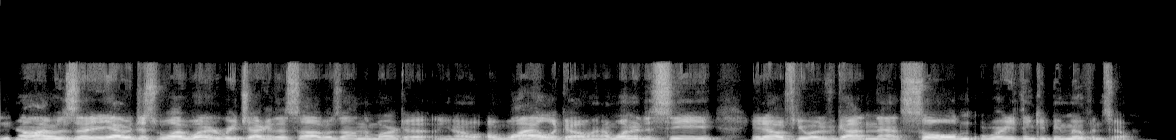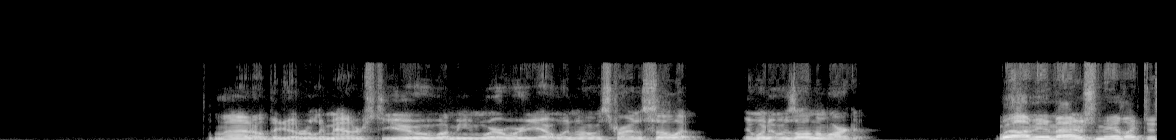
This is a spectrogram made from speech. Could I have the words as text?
No, I was, uh, yeah, I just, well, I wanted to reach out because I saw it was on the market, you know, a while ago, and I wanted to see, you know, if you would have gotten that sold, where do you think you'd be moving to. I don't think that really matters to you. I mean, where were you at when I was trying to sell it and when it was on the market? Well, I mean, it matters to me. I'd like to,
